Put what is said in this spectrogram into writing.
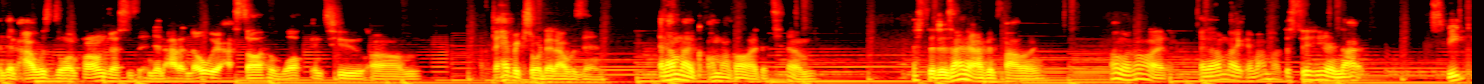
and then I was doing prom dresses. And then out of nowhere, I saw him walk into um, a fabric store that I was in, and I'm like, "Oh my god, that's him! That's the designer I've been following." Oh my god! And I'm like, "Am I about to sit here and not speak?"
